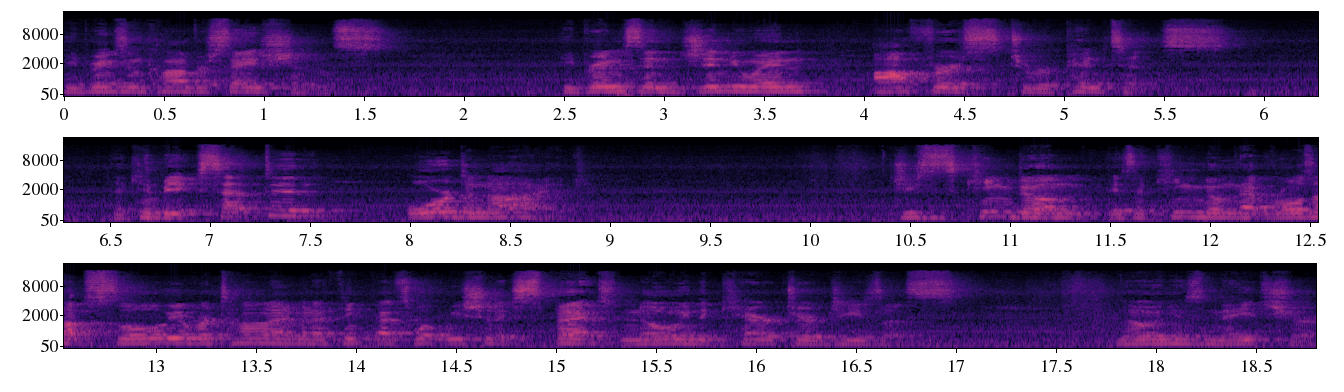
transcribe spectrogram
he brings in conversations, he brings in genuine offers to repentance that can be accepted or denied. Jesus' kingdom is a kingdom that rolls out slowly over time, and I think that's what we should expect knowing the character of Jesus, knowing his nature,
